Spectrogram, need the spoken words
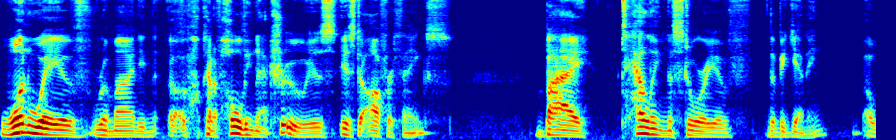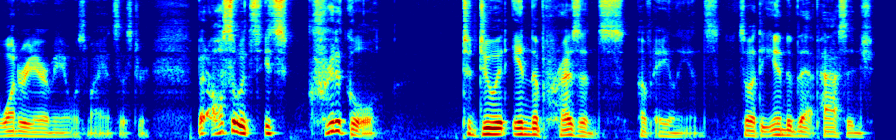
one way of reminding, of kind of holding that true, is is to offer thanks by telling the story of the beginning a wandering Aramean was my ancestor. But also, it's it's critical to do it in the presence of aliens. So at the end of that passage,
